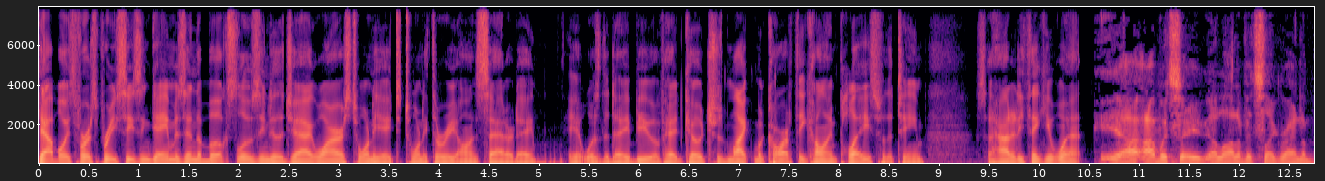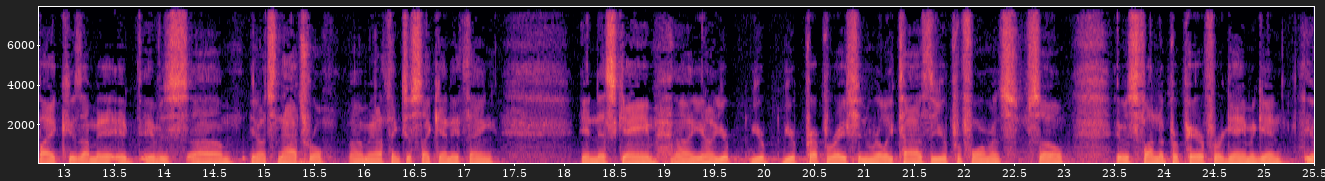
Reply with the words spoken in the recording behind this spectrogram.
Cowboys' first preseason game is in the books, losing to the Jaguars 28 to 23 on Saturday. It was the debut of head coach Mike McCarthy calling plays for the team. So, how did he think it went? Yeah, I would say a lot of it's like riding a bike because I mean, it, it was, um, you know, it's natural. I mean, I think just like anything in this game, uh, you know, your your your preparation really ties to your performance. So, it was fun to prepare for a game again. It,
